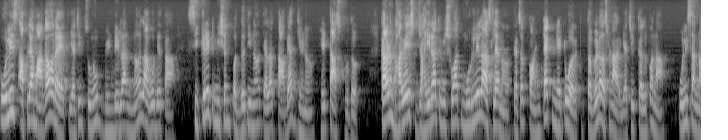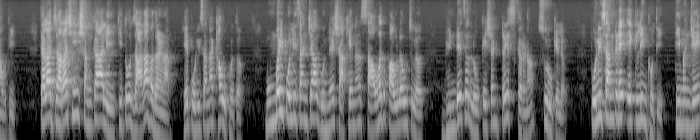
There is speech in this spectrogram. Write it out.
पोलीस आपल्या मागावर आहेत याची चुणूक भिंडेला न लागू देता सिक्रेट मिशन पद्धतीनं त्याला ताब्यात घेणं हे टास्क होतं. कारण भावेश जाहिरात विश्वात मुरलेला असल्यानं त्याचं कॉन्टॅक्ट नेटवर्क तगडं असणार याची कल्पना पोलिसांना होती. त्याला जराशी शंका आली की तो जागा बदलणार हे पोलिसांना ठाऊक होतं. मुंबई पोलिसांच्या गुन्हे शाखेनं सावध पावलं उचलत भिंडेचं लोकेशन ट्रेस करणं सुरू केलं. पोलिसांकडे एक लिंक होती. ती म्हणजे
